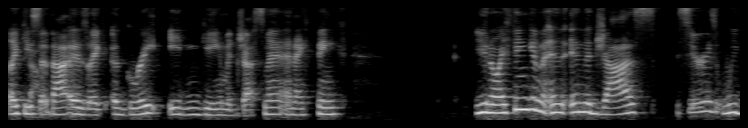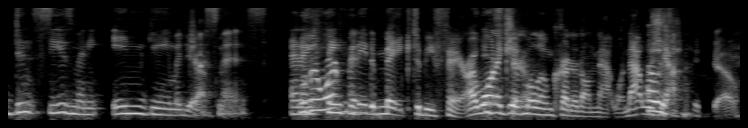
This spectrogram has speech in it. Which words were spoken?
like you said that is like a great in-game adjustment and i think you know i think in in, in the jazz series we didn't see as many in-game adjustments and well, there i weren't think many to make, to be fair. I want to give true. Malone credit on that one. That was Oh, just yeah. a good show.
